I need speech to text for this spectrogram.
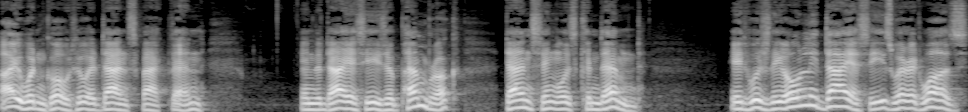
I wouldn't go to a dance back then. In the Diocese of Pembroke, dancing was condemned. It was the only diocese where it was.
